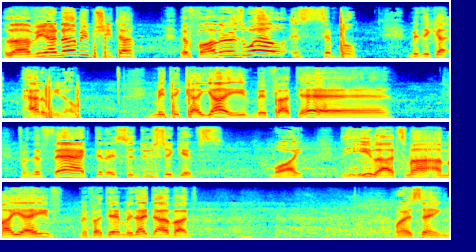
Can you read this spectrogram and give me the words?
Lavia nami pshita." The father as well is simple. Mitika, how do we know? From the fact that a seducer gives. Why? The ila atzma amayayiv mifateh medaita avad. What I'm saying,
